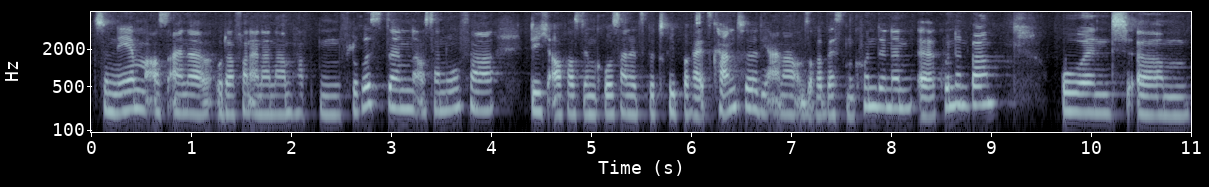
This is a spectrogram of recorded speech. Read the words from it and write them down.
zu nehmen aus einer oder von einer namhaften Floristin aus Hannover, die ich auch aus dem Großhandelsbetrieb bereits kannte, die einer unserer besten Kundinnen, äh, Kunden war. Und ähm,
